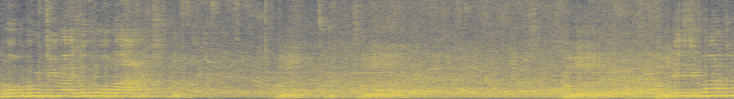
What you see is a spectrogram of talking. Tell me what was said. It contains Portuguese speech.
Vamos curtir mais um combate. Esse quarto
